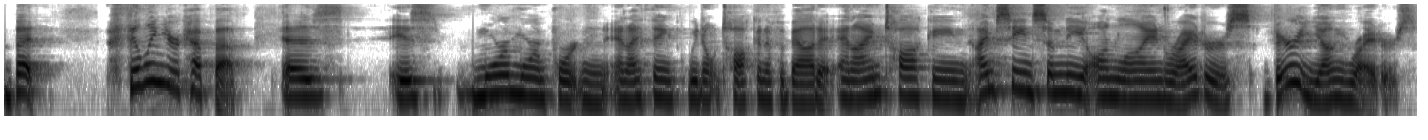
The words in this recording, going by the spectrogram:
But filling your cup up is is more and more important and I think we don't talk enough about it. And I'm talking I'm seeing so many online writers, very young writers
